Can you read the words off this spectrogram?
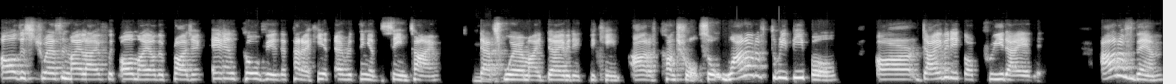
all the stress in my life with all my other projects and COVID that kind of hit everything at the same time. That's where my diabetic became out of control. So one out of three people are diabetic or pre-diabetic. Out of them,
